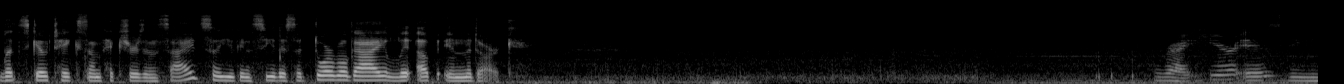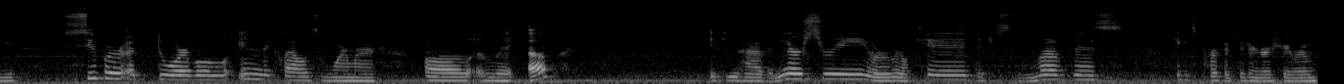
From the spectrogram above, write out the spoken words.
Let's go take some pictures inside so you can see this adorable guy lit up in the dark. Right, here is the super adorable In the Clouds warmer all lit up. If you have a nursery or a little kid they just love this, I think it's perfect in a nursery room.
